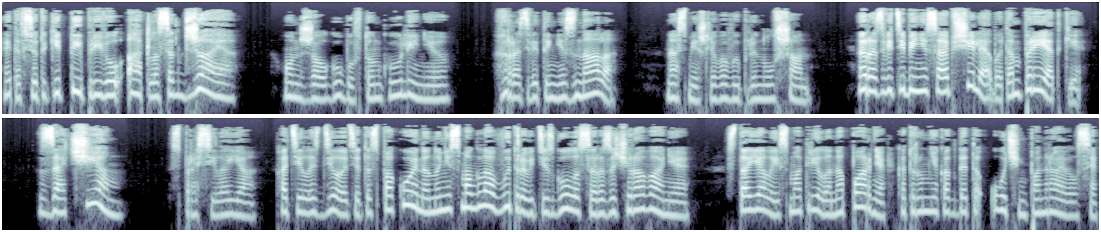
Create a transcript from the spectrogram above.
«Это все-таки ты привел Атласа к Джая!» Он сжал губы в тонкую линию. «Разве ты не знала?» — насмешливо выплюнул Шан. «Разве тебе не сообщили об этом предки?» «Зачем?» — спросила я. Хотела сделать это спокойно, но не смогла вытравить из голоса разочарование. Стояла и смотрела на парня, который мне когда-то очень понравился,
